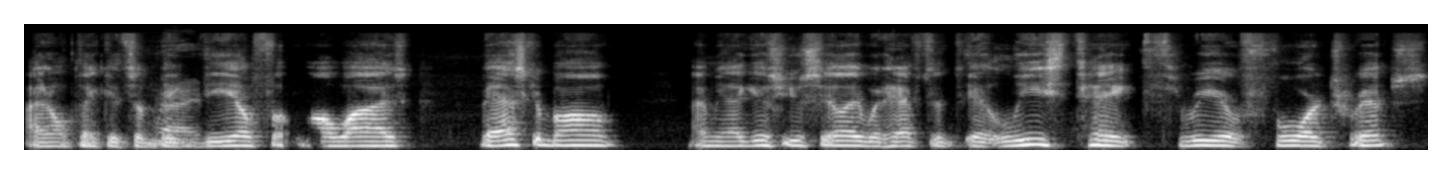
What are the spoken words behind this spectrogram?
I don't think it's a big Right. deal football wise. Basketball, I mean, I guess UCLA would have to at least take three or four trips,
